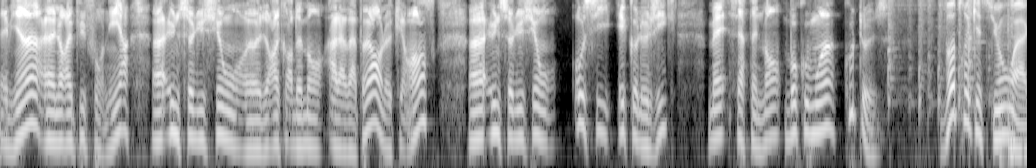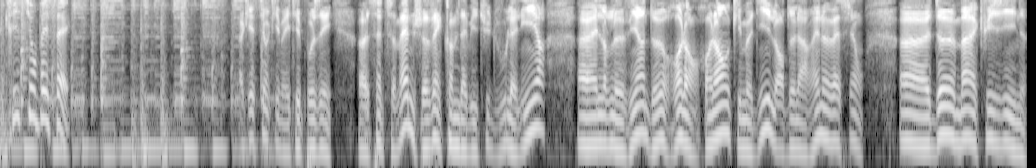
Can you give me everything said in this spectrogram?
eh bien, elle aurait pu fournir euh, une solution euh, de raccordement à la vapeur, en l'occurrence, euh, une solution aussi écologique, mais certainement beaucoup moins coûteuse. Votre question à Christian Pesset. La question qui m'a été posée euh, cette semaine, je vais comme d'habitude vous la lire. Euh, elle vient de Roland. Roland qui me dit lors de la rénovation euh, de ma cuisine,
